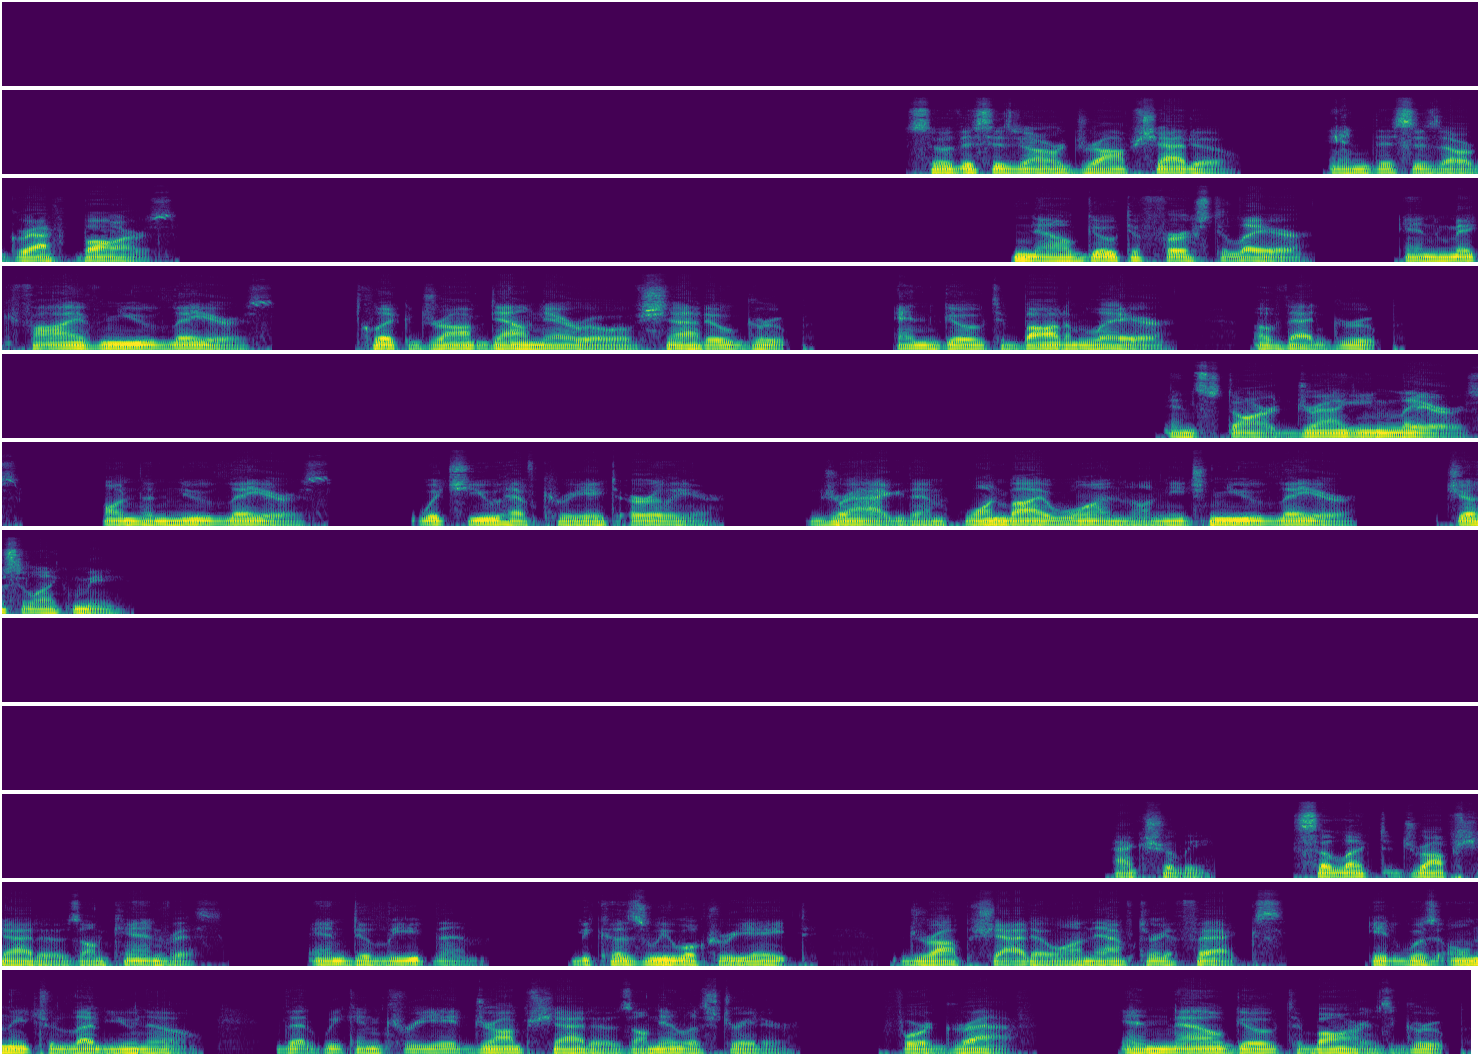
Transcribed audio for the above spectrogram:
So this is our drop shadow. And this is our graph bars. Now go to first layer. And make 5 new layers. Click drop down arrow of shadow group and go to bottom layer of that group. And start dragging layers on the new layers, which you have create earlier. Drag them one by one on each new layer, just like me. Actually, select drop shadows on canvas, and delete them, because we will create drop shadow on After Effects. It was only to let you know that we can create drop shadows on Illustrator for graph. And now go to bars group,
